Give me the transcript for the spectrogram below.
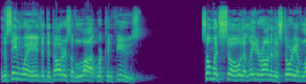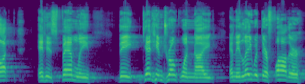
In the same way that the daughters of Lot were confused. So much so that later on in the story of Lot and his family, they get him drunk one night and they lay with their father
